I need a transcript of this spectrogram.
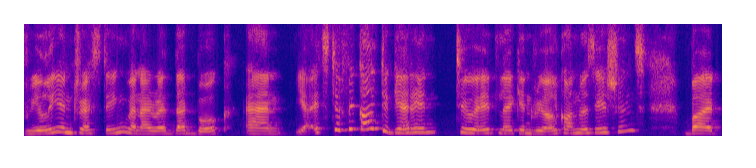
really interesting when i read that book and yeah it's difficult to get into it like in real conversations but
